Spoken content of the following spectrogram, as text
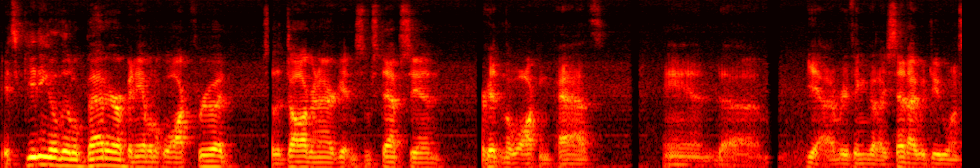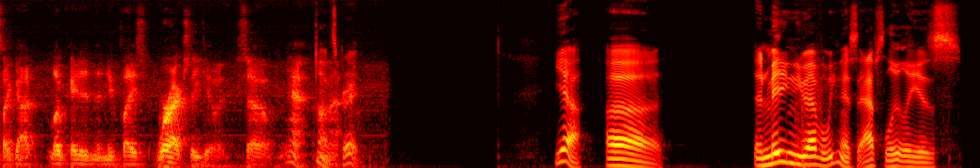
it's getting a little better. I've been able to walk through it. So the dog and I are getting some steps in. we're hitting the walking path, and uh, yeah, everything that I said I would do once I got located in the new place, we're actually doing. So yeah, oh, that's great. Yeah, uh, admitting you have a weakness absolutely is.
